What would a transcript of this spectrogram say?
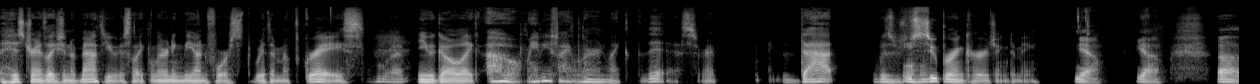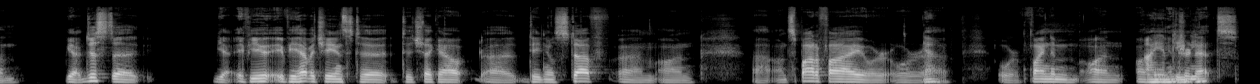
his translation of Matthew is like learning the unforced rhythm of grace Right. you would go like, oh, maybe if I learn like this, right? That was Mhm. super encouraging to me. Yeah. Yeah. Um, yeah. Just uh, yeah. If you if you have a chance to to check out uh, Daniel's stuff um, on uh, on Spotify or or Yeah. uh, or find him on on IMDb. the internets.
